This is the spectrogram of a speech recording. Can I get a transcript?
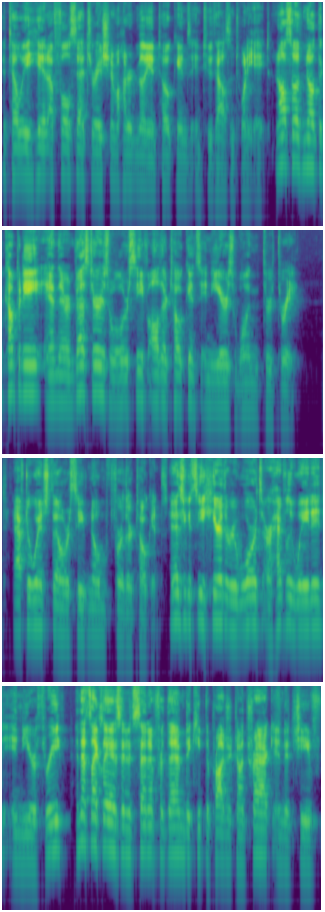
until we hit a full saturation of 100 million tokens in 2028. And also of note, the company and their investors will receive all their tokens in years one through three after which they'll receive no further tokens. And as you can see here, the rewards are heavily weighted in year three, and that's likely as an incentive for them to keep the project on track and achieve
